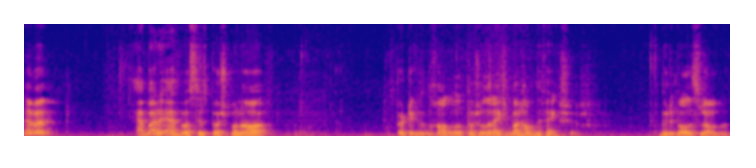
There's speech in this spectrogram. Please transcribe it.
Nei, men jeg bare, jeg bare stiller spørsmål, og Burde ikke sånn Hanvold-personer egentlig bare havne i fengsel? Brudd på alle disse lovene?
